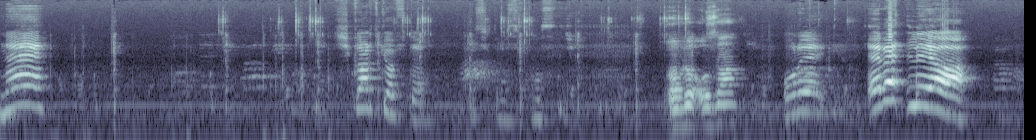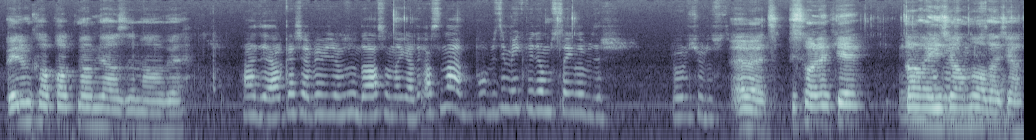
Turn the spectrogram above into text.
Ne? Çıkart köfte. Abi Ozan. Oraya... Evet Lea! Benim kapatmam lazım abi. Hadi arkadaşlar bir videomuzun daha sonuna geldik. Aslında bu bizim ilk videomuz sayılabilir. Görüşürüz. Evet. Bir sonraki daha heyecanlı olacak.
